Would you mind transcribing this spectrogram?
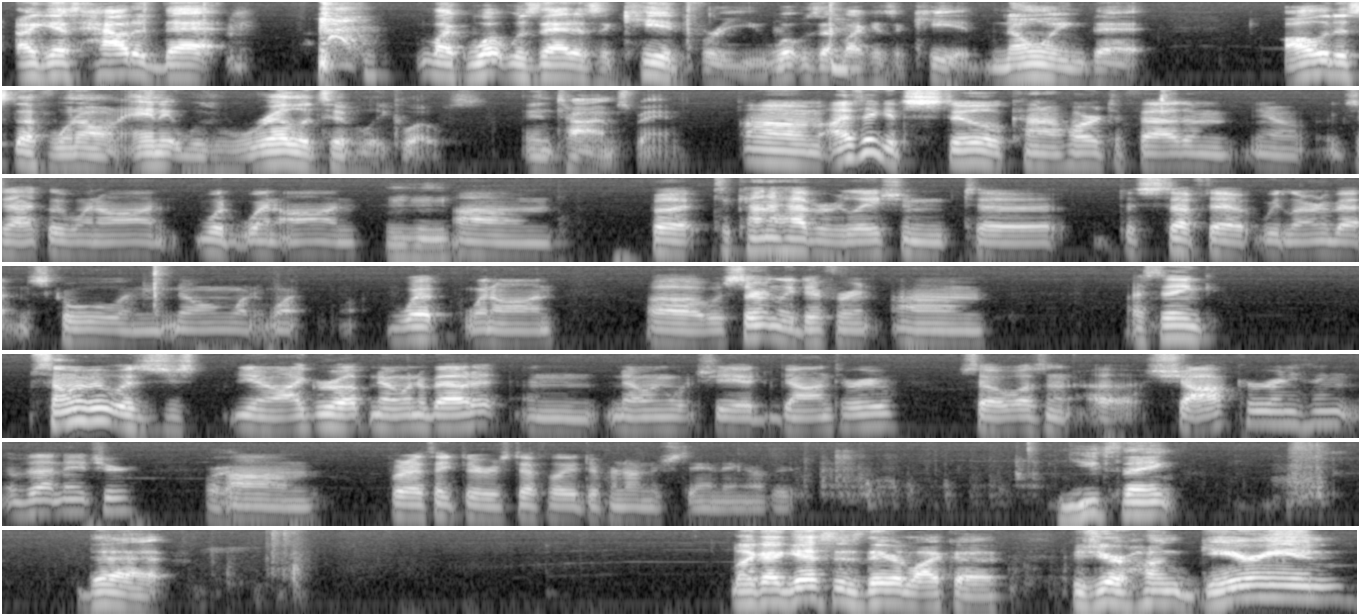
I guess how did that like what was that as a kid for you? What was that like as a kid knowing that all of this stuff went on and it was relatively close in time span? Um, I think it's still kind of hard to fathom, you know, exactly went on what went on. Mhm. Um, but to kind of have a relation to the stuff that we learn about in school and knowing what went what went on uh, was certainly different. Um, I think some of it was just you know I grew up knowing about it and knowing what she had gone through, so it wasn't a shock or anything of that nature. Right. Um, but I think there was definitely a different understanding of it. You think that like I guess is there like a because you're Hungarian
